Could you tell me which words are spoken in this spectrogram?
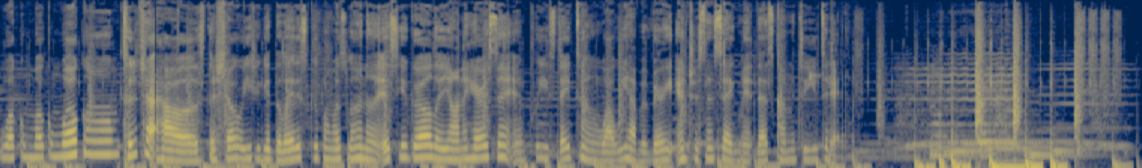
Welcome, welcome, welcome to the Chat House, the show where you can get the latest scoop on what's going on. It's your girl, Ayanna Harrison, and please stay tuned while we have a very interesting segment that's coming to you today.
